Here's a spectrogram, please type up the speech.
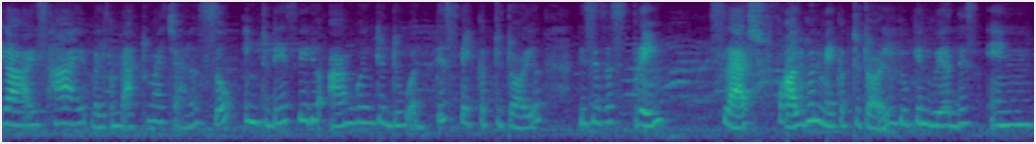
hey guys hi welcome back to my channel. So in today's video i'm going to do a, this makeup tutorial. This is a spring slash falgun makeup tutorial. You can wear this in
